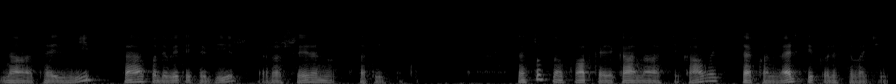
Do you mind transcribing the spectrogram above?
на цей звіт та подивитися більш розширену статистику. Наступна вкладка, яка нас цікавить, це конверсії користувачів.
